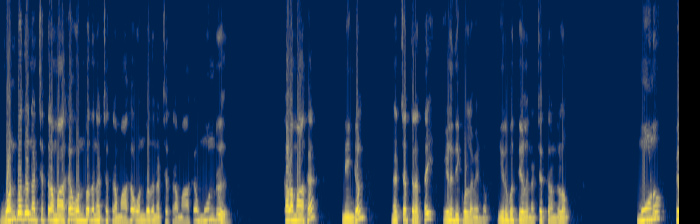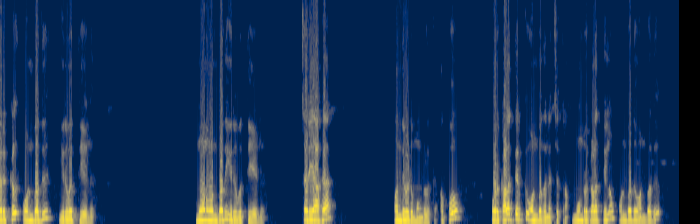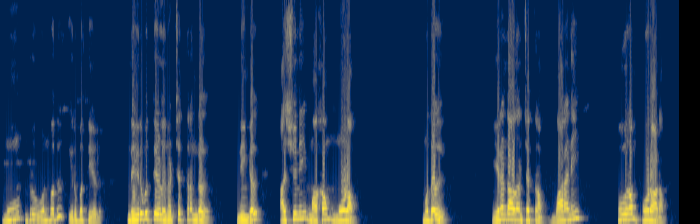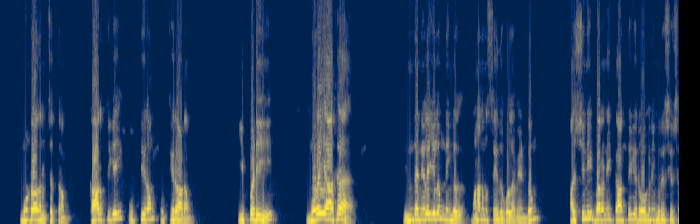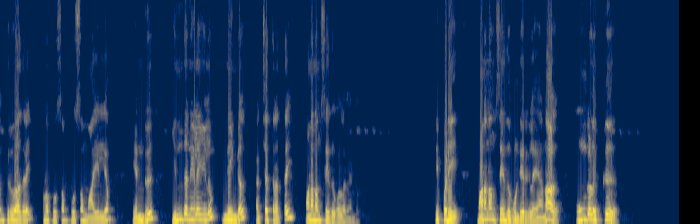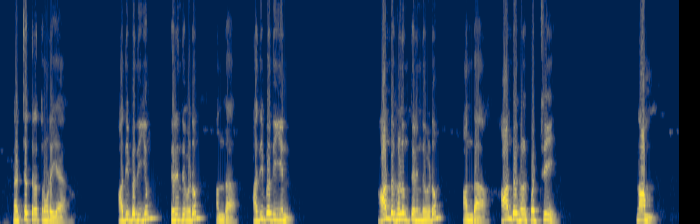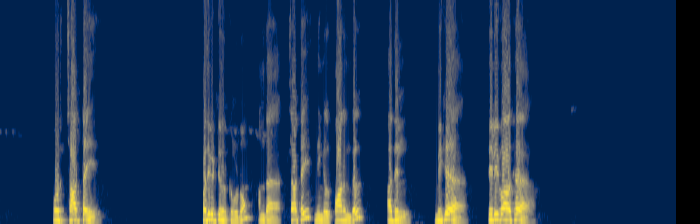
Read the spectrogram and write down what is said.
ஒன்பது நட்சத்திரமாக ஒன்பது நட்சத்திரமாக ஒன்பது நட்சத்திரமாக மூன்று களமாக நீங்கள் நட்சத்திரத்தை எழுதி கொள்ள வேண்டும். இருபத்தி ஏழு நட்சத்திரங்களும் மூணு பெருக்கள் ஒன்பது இருபத்தி ஏழு. மூணு ஒன்பது இருபத்தி ஏழு சரியாக? வந்துவிடும் உங்களுக்கு. அப்போ ஒரு களத்திற்கு ஒன்பது நட்சத்திரம். மூன்று களத்திலும் ஒன்பது ஒன்பது மூன்று ஒன்பது இருபத்தி ஏழு இந்த இருபத்தி ஏழு நட்சத்திரங்கள் நீங்கள் அஸ்வினி மகம் மூலம் முதல் இரண்டாவது நட்சத்திரம் பரணி பூரம் போராடம். மூன்றாவது நட்சத்திரம் கார்த்திகை உத்திரம் உத்திராடம். இப்படி முறையாக இந்த நிலையிலும் நீங்கள் மனநம் செய்து கொள்ள வேண்டும். அஸ்வினி பரணி கார்த்திகை ரோகிணி மிருசீர்ஷம் திருவாதிரை புனப்பூசம் பூசம் மாயில்யம் என்று இந்த நிலையிலும் நீங்கள் நட்சத்திரத்தை மனநம் செய்து கொள்ள வேண்டும். இப்படி மனநம் செய்து கொண்டீர்களேயானால் உங்களுக்கு நட்சத்திரத்தினுடைய அதிபதியும் தெரிந்துவிடும். அந்த அதிபதியின் ஆண்டுகளும் தெரிந்துவிடும். அந்த ஆண்டுகள் பற்றி நாம் ஒரு சாட்டை பதிவிட்டு இருக்கிறோம் அந்த சாட்டை நீங்கள் பாருங்கள். அதில் மிக தெளிவாக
